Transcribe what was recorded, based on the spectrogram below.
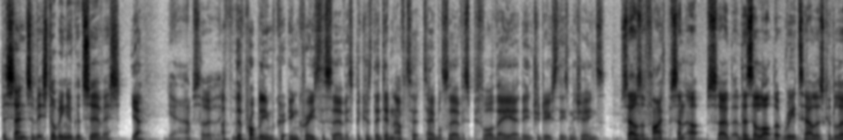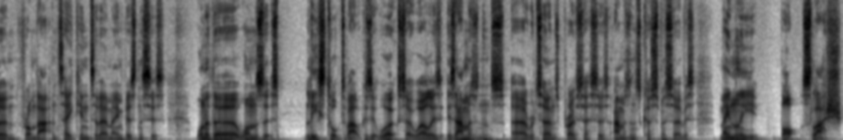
the sense of it still being a good service. Yeah. Yeah, absolutely. They've probably inc- increased the service because they didn't have t- table service before they uh, they introduced these machines. Sales are five percent up, so th- there's a lot that retailers could learn from that and take into their main businesses. One of the ones that's least talked about because it works so well is, is Amazon's uh, returns processes, Amazon's customer service, mainly bot slash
